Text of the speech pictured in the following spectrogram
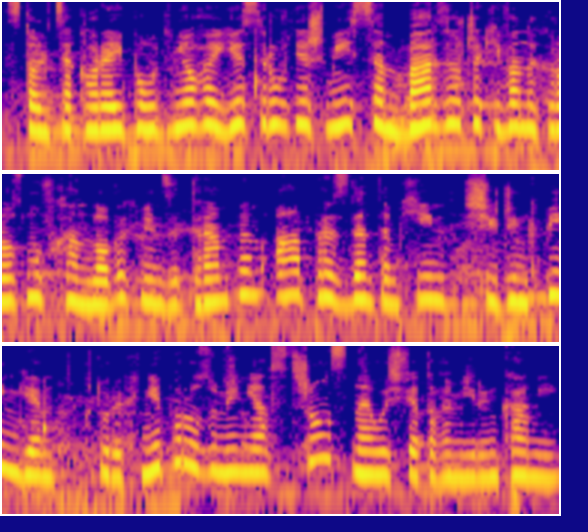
Stolica Korei Południowej jest również miejscem bardzo oczekiwanych rozmów handlowych między Trumpem a prezydentem Chin Xi Jinpingiem, których nieporozumienia wstrząsnęły światowymi rynkami.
